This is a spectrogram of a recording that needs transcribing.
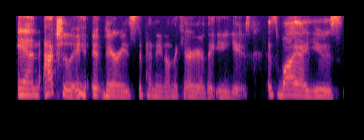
And actually, it varies depending on the carrier that you use. It's why I use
